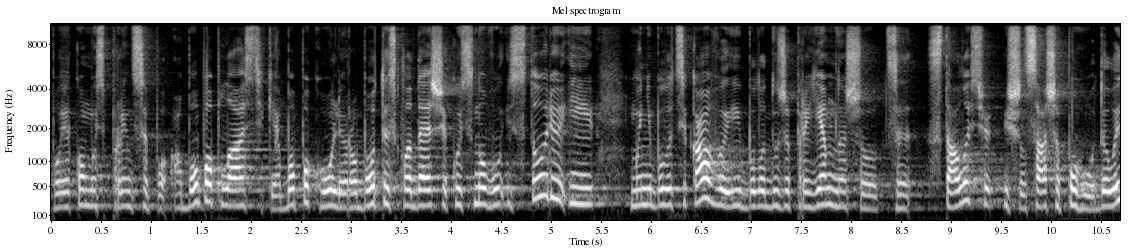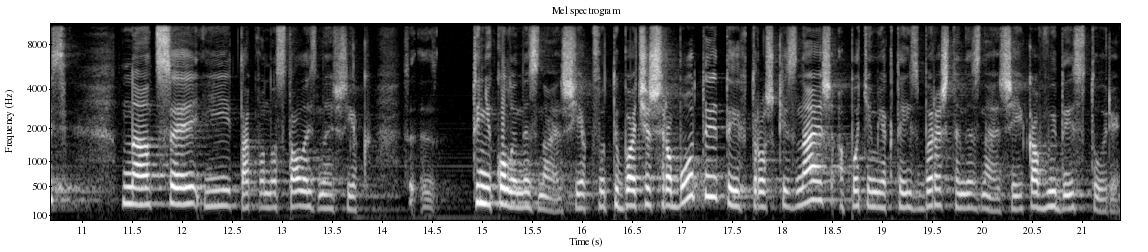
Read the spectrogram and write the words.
по якомусь принципу або по пластиці, або по кольору, або ти складаєш якусь нову історію. І мені було цікаво, і було дуже приємно, що це сталося, і що Саша погодилась на це, і так воно сталося, знаєш, як. Ти ніколи не знаєш. Як ти бачиш роботи, ти їх трошки знаєш, а потім, як ти їх збереш, ти не знаєш, яка вийде історія.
